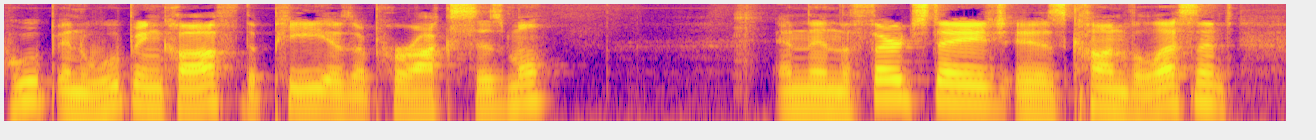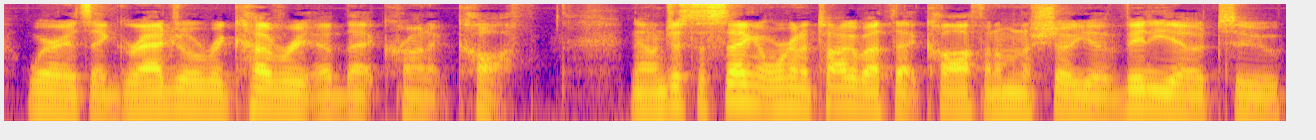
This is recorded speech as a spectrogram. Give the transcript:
whoop and whooping cough, the P is a paroxysmal. And then the third stage is convalescent, where it's a gradual recovery of that chronic cough. Now, in just a second, we're going to talk about that cough, and I'm going to show you a video to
